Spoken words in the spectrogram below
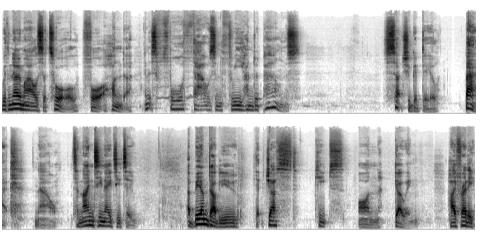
with no miles at all for a Honda, and it's £4,300. Such a good deal. Back now to 1982. A BMW that just keeps on going. Hi, Freddie.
